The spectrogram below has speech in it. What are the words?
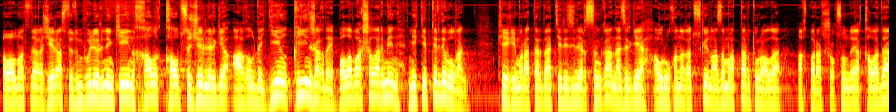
Ал Алматыдағы жер асты дүмпулерінен кейін халық қауіпсіз жерлерге ағылды. Ең қиын жағдай балабақшалар мен мектептерде болған. Кей ғимараттарда терезелер сынған, әзірге ауруханаға түскен азаматтар туралы ақпарат жоқ. Сондай ақ қалада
